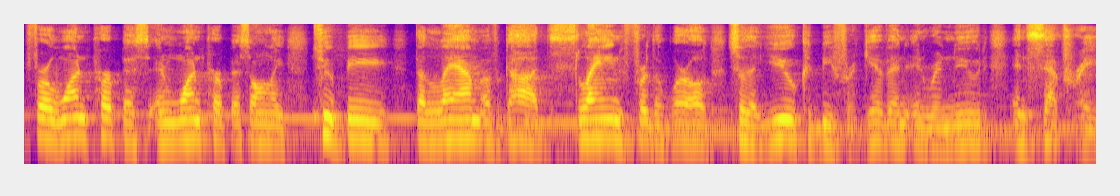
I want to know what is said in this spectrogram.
for one purpose and one purpose only to be the Lamb of God, slain for the world, so that you could be forgiven and renewed and set free.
